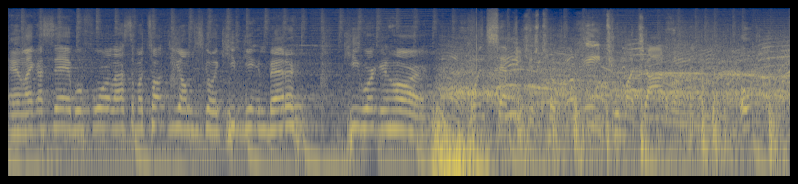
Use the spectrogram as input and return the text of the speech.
And like I said before, last time I talked to you, I'm just gonna keep getting better, keep working hard. 170 just took way too much out of him. Oh.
